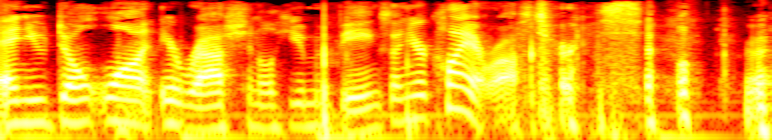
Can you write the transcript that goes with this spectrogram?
and you don't want irrational human beings on your client roster. So.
